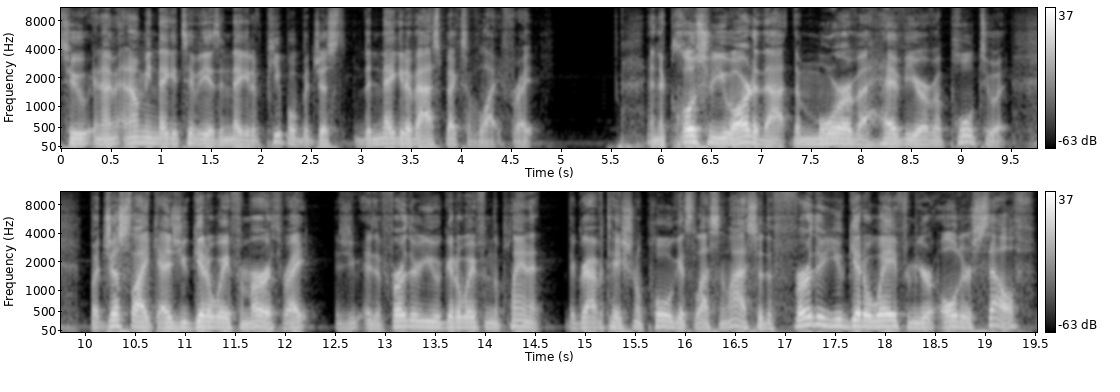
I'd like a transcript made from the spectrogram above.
to, and I, don't mean negativity as in negative people, but just the negative aspects of life, right? And the closer you are to that, the more of a heavier of a pull to it. But just like as you get away from Earth, right? As you, the further you get away from the planet, the gravitational pull gets less and less. So the further you get away from your older self,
